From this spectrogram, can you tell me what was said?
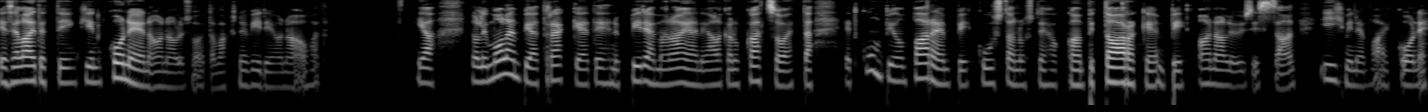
ja se laitettiinkin koneen analysoitavaksi ne videonauhat. Ja ne oli molempia trackeja tehnyt pidemmän ajan ja alkanut katsoa, että, että kumpi on parempi, kustannustehokkaampi, tarkempi analyysissaan, ihminen vai kone.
